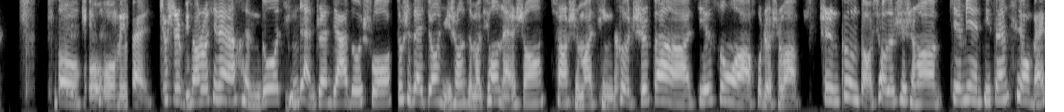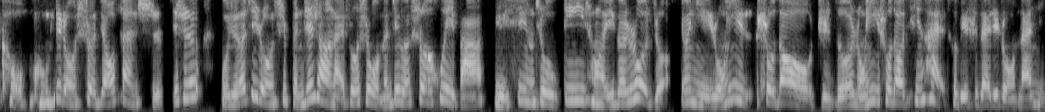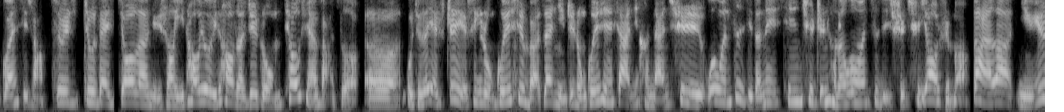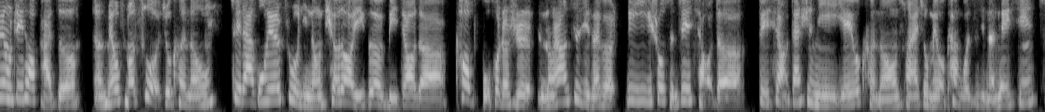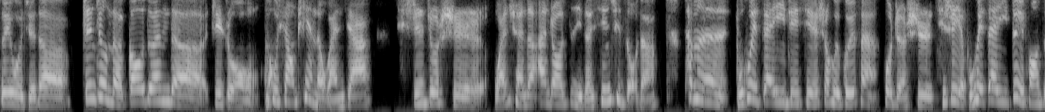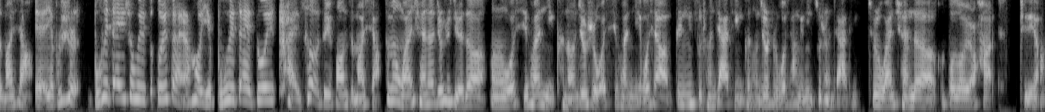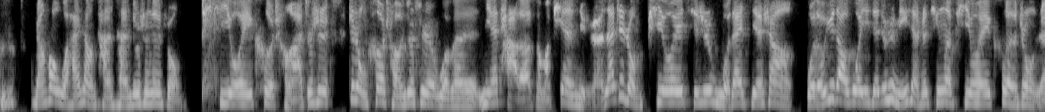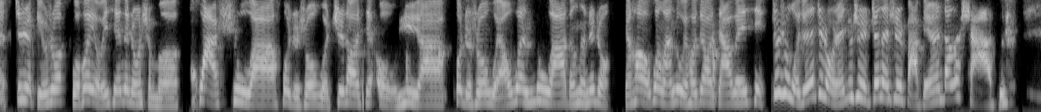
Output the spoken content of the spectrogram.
哦，我我明白，就是比方说，现在很多情感专家都说，都是在教女生怎么挑男生，像什么请客吃饭啊、接送啊，或者什么，甚至更搞笑的是什么见面第三次要买口红这种社交范式，其实。我觉得这种是本质上来说，是我们这个社会把女性就定义成了一个弱者，因为你容易受到指责，容易受到侵害，特别是在这种男女关系上，所以就在教了女生一套又一套的这种挑选法则。呃，我觉得也是，这也是一种规训吧。在你这种规训下，你很难去问问自己的内心，去真诚的问问自己是去要什么。当然了，你运用这套法则，呃，没有什么错，就可能。最大公约数，你能挑到一个比较的靠谱，或者是能让自己那个利益受损最小的对象，但是你也有可能从来就没有看过自己的内心，所以我觉得真正的高端的这种互相骗的玩家。其实就是完全的按照自己的心去走的，他们不会在意这些社会规范，或者是其实也不会在意对方怎么想，也也不是不会在意社会规范，然后也不会再多揣测对方怎么想。他们完全的就是觉得，嗯，我喜欢你，可能就是我喜欢你，我想跟你组成家庭，可能就是我想跟你组成家庭，就是完全的 follow your heart 这个样子。然后我还想谈谈，就是那种 PUA 课程啊，就是这种课程，就是我们捏塔的怎么骗女人。那这种 PUA，其实我在街上我都遇到过一些，就是明显是听了 PUA 课的这种人，就是比如说我会有一些那种什么话术啊，或者说我知道一些偶遇啊，或者说我要问路啊等等这种。然后问完路以后就要加微信，就是我觉得这种人就是真的是把别人当傻子，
